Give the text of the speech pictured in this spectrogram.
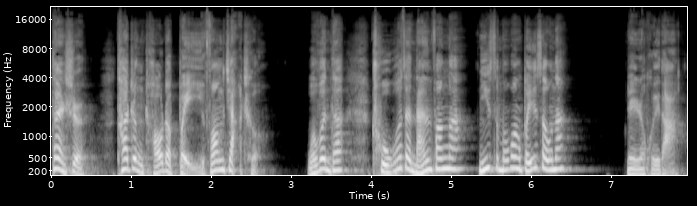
但是他正朝着北方驾车。我问他，楚国在南方啊，你怎么往北走呢？那人回答：“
